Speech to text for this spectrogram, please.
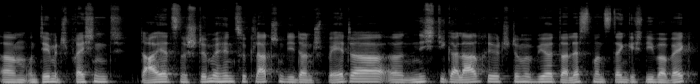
Ähm, und dementsprechend da jetzt eine Stimme hinzuklatschen, die dann später äh, nicht die Galadriel-Stimme wird, da lässt man es, denke ich, lieber weg.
